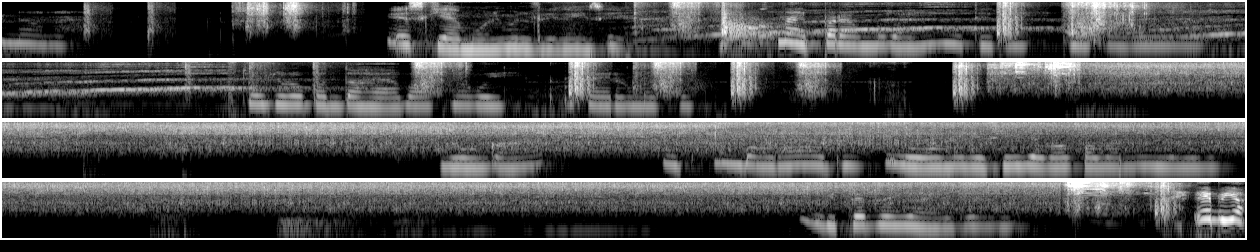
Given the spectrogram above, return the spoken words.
ना ना। इसकी एमो नहीं मिल रही कहीं से। स्नाइपर है मुझे नहीं थी। तो चलो बंदा है पास में कोई। सायरन में से। जोन का है? इतना बड़ा है अभी रोड में किसी जगह कवर नहीं किया होगा। इधर से आएगा। ए भैया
